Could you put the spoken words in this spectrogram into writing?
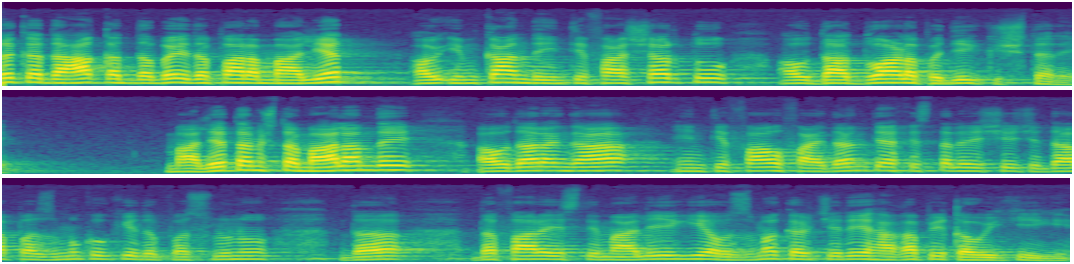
ځکه د عقد د بيع دپاره ماليت او امکان د انتفاع شرط او دا دواړه په دې کې شته دی ماليت هم شته مال هم دی او دارنګه انتفاع او فایده هم ته اخیستل شي چې دا په ځمکو کې د فصلونو د د فار استعمالیږي او ځمکه چې دی هغه پی قوي کیږي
